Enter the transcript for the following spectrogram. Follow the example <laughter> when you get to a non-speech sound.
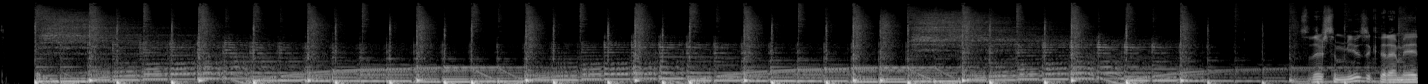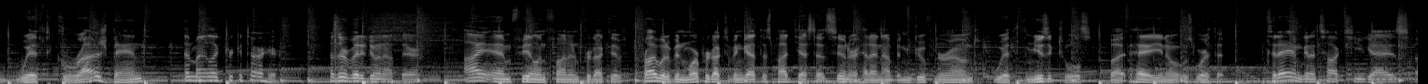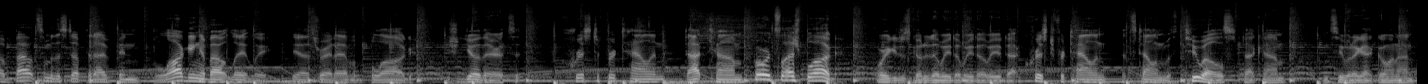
So there's some music that I made with GarageBand and my electric guitar here. How's everybody doing out there? I am feeling fun and productive. Probably would have been more productive and got this podcast out sooner had I not been goofing around with the music tools. But hey, you know, it was worth it. Today I'm going to talk to you guys about some of the stuff that I've been blogging about lately. Yeah, that's right, I have a blog. You should go there. It's at christophertallon.com forward slash blog. Or you can just go to www.christophertallon, that's tallon with two L's.com, and see what I got going on.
